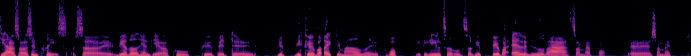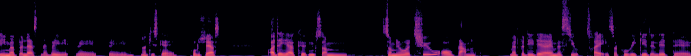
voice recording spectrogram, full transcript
de har altså også en pris, så øh, vi har været heldige at kunne købe et... Øh, vi, vi køber rigtig meget øh, brugt i det hele taget, så vi køber alle hvidevarer, som er brugt, øh, som er klimabelastende, ved, ved, ved, når de skal produceres. Og det her køkken, som, som nu er 20 år gammelt, men fordi det er en massivt træ, så kunne vi give det lidt øh,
